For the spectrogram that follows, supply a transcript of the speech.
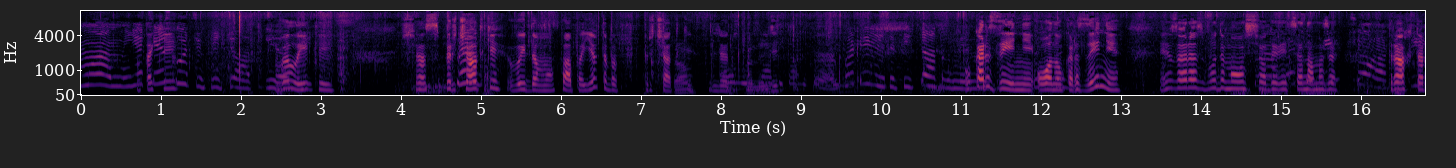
Мам, я Такий хочу печатки. великий. Зараз перчатки видамо. Папа, є в тебе перчатки для дітей? У корзині. Он у корзині. І зараз будемо ось дивіться, нам уже трактор.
